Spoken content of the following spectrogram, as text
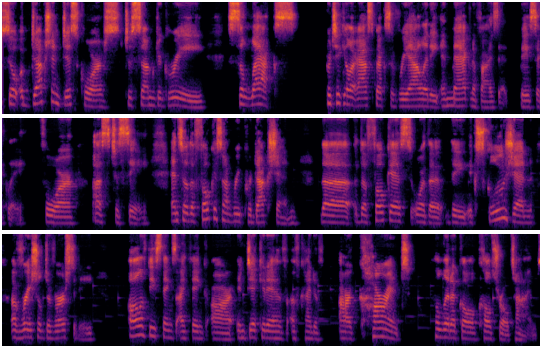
so abduction discourse to some degree selects particular aspects of reality and magnifies it basically for us to see. And so the focus on reproduction the the focus or the the exclusion of racial diversity all of these things i think are indicative of kind of our current political cultural times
